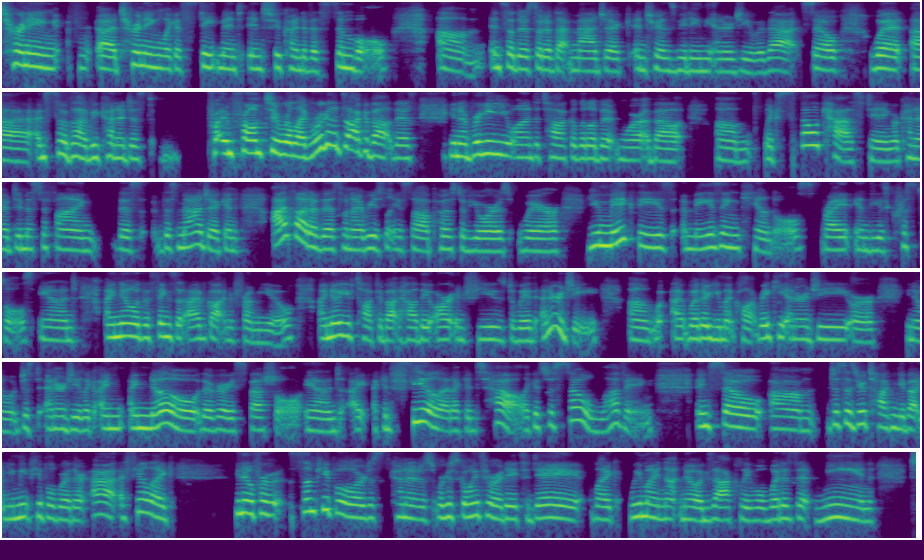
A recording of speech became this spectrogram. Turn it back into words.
turning uh, turning like a statement into kind of a symbol. Um, and so there's sort of that magic and transmuting the energy with that. So what uh, i'm so glad we kind of just impromptu we're like we're going to talk about this you know bringing you on to talk a little bit more about um, like spell casting or kind of demystifying this this magic. And i thought of this when i recently saw a post of yours where you make these amazing candles right and these crystals. And i know the things that i've gotten from you i know you've talked about how they are infused with energy um, whether you might call it reiki energy or you know just energy. Like i, I know they're very special and I, I can feel it i can tell. Like it's just so loving. And so um, just as you're talking about you meet people where they're at i feel like you know for some people are just kind of just we're just going through our day to day like we might not know exactly well what does it mean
